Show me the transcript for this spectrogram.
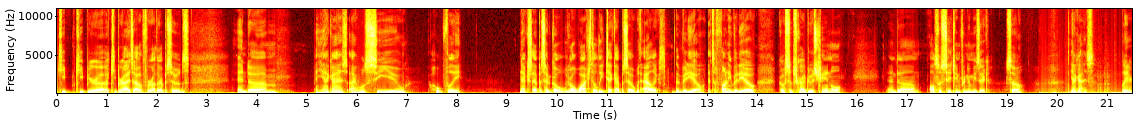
keep keep your uh, keep your eyes out for other episodes. And um, and yeah, guys, I will see you hopefully next episode. Go go watch the Elite Tech episode with Alex the video. It's a funny video. Go subscribe to his channel. And um, also stay tuned for new music. So yeah guys later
